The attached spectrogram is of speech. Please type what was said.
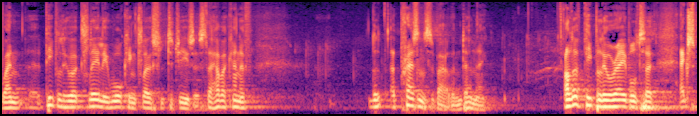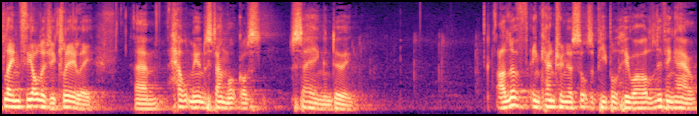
When uh, people who are clearly walking closely to Jesus, they have a kind of a presence about them, don't they? I love people who are able to explain theology clearly, um, help me understand what God's saying and doing. I love encountering those sorts of people who are living out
